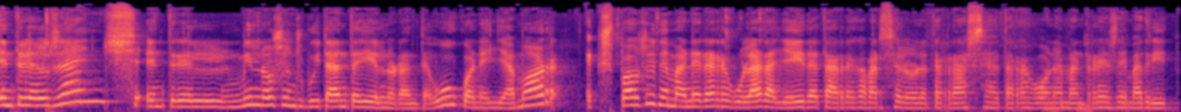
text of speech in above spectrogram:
Entre els anys, entre el 1980 i el 91, quan ell ja mor, exposa de manera regular a Lleida, Tàrrega, Barcelona, Terrassa, Tarragona, Manresa i Madrid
